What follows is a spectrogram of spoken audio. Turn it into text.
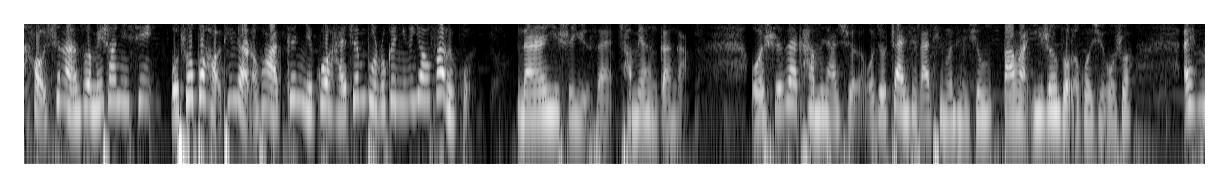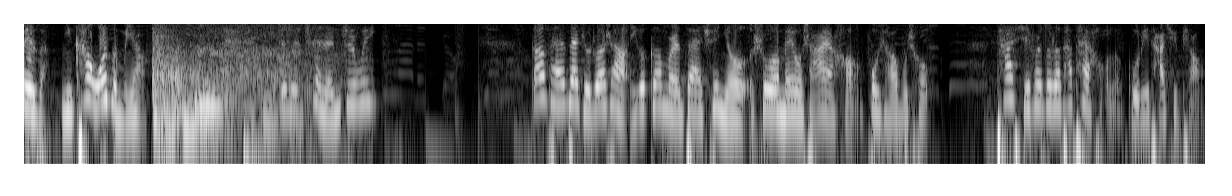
好吃懒做，没上进心！我说不好听点的话，跟你过还真不如跟你个要饭的过。”男人一时语塞，场面很尴尬。我实在看不下去了，我就站起来挺了挺胸，把碗一扔走了过去。我说：“哎，妹子，你看我怎么样？你这是趁人之危。”刚才在酒桌上，一个哥们儿在吹牛，说没有啥爱好，不嫖不抽。他媳妇儿都说他太好了，鼓励他去嫖。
